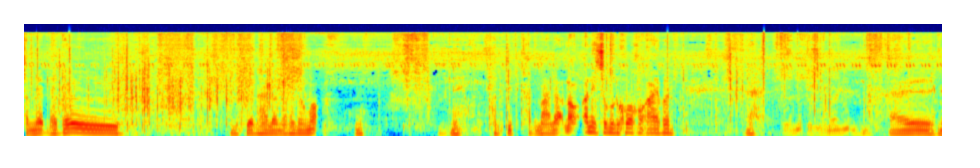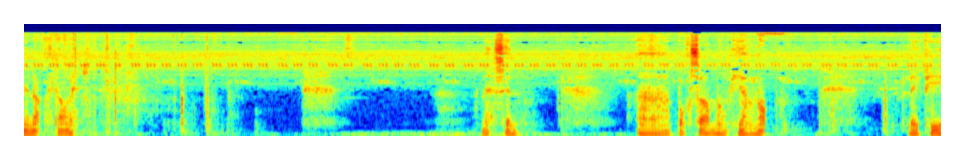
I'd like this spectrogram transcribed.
สำเร็จแล้วเด้อเพื่อนให้แล้วนะพี่น้องเนาะนี่นี่พิ่นติดขัดมาแล้วเนาะอันนี้สมุดครัวของอายเพิ่นอะเอ้นี่เนาะพี่น้องเลยนี่เส้นอ่าปกซ่อมเมืองเพียงเนาะเลขที่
